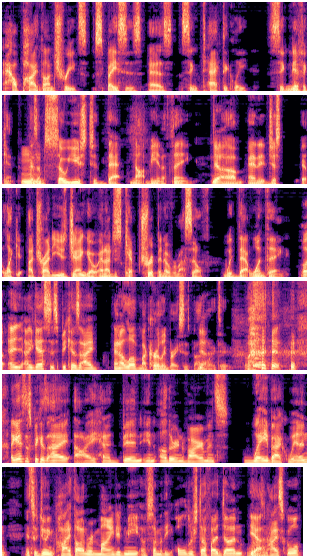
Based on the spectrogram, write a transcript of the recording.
how Python treats spaces as syntactically significant because I'm so used to that not being a thing. Yeah. Um, and it just, it- like, I tried to use Django and I just kept tripping over myself with that one thing. Well, and I guess it's because I And I love my curly braces, by Yeah. the way, too. I guess it's because I I had been in other environments way back when, and so doing Python reminded me of some of the older stuff I'd done when I was in high school.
